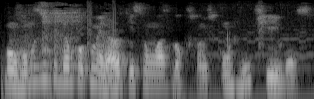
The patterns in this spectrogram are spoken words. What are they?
Bom, vamos entender um pouco melhor o que são as locuções conjuntivas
